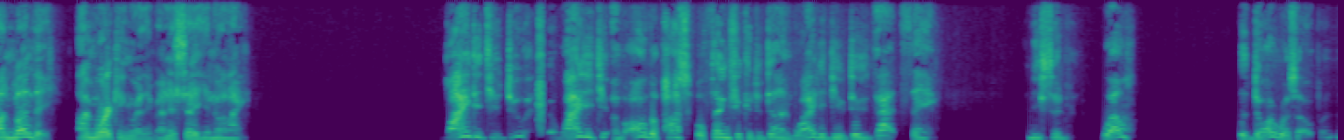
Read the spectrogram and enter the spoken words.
on Monday, I'm working with him and I say, you know, like, why did you do it? Why did you, of all the possible things you could have done, why did you do that thing? And he said, well, the door was open.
